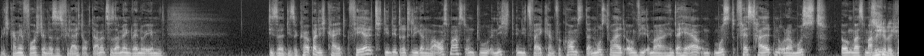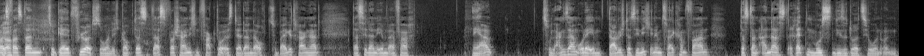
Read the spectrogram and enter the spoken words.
Und ich kann mir vorstellen, dass es vielleicht auch damit zusammenhängt, wenn du eben diese, diese Körperlichkeit fehlt, die die dritte Liga nun mal ausmacht und du nicht in die Zweikämpfe kommst, dann musst du halt irgendwie immer hinterher und musst festhalten oder musst irgendwas machen, Sicherlich, was, ja. was dann zu Gelb führt. So, und ich glaube, dass das wahrscheinlich ein Faktor ist, der dann da auch zu beigetragen hat, dass sie dann eben einfach, naja, zu langsam oder eben dadurch, dass sie nicht in dem Zweikampf waren, das dann anders retten mussten, die Situation. Und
